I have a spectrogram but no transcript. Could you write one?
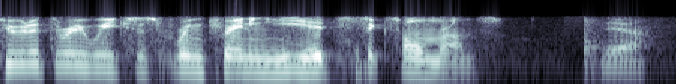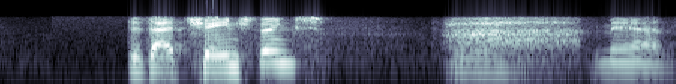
two to three weeks of spring training, he hit six home runs. Yeah. Does that change things? Man.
